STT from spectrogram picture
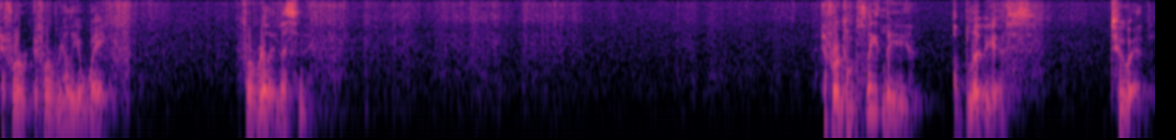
if we're, if we're really awake, we're really listening. If we're completely oblivious to it,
